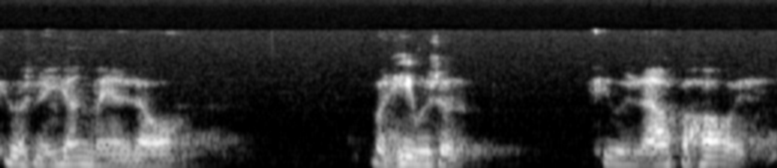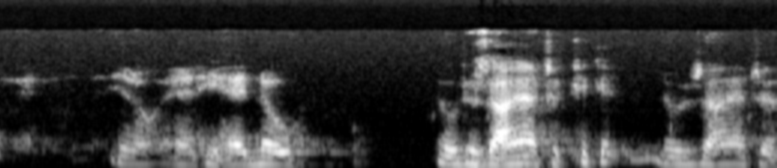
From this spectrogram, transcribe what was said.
he wasn't a young man at all, but he was a, he was an alcoholic, you know, and he had no no desire to kick it, no desire to,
